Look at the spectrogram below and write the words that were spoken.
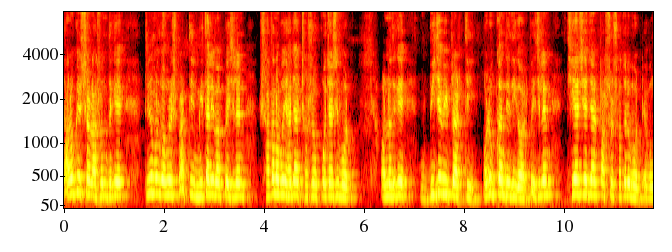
তারকেশ্বর আসন থেকে তৃণমূল কংগ্রেস প্রার্থী মিতালি বাগ পেয়েছিলেন সাতানব্বই হাজার ছশো পঁচাশি ভোট। অন্যদিকে বিজেপি প্রার্থী অরূপকান্তি দিগর পেয়েছিলেন ছিয়াশি হাজার পাঁচশো সতেরো ভোট এবং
